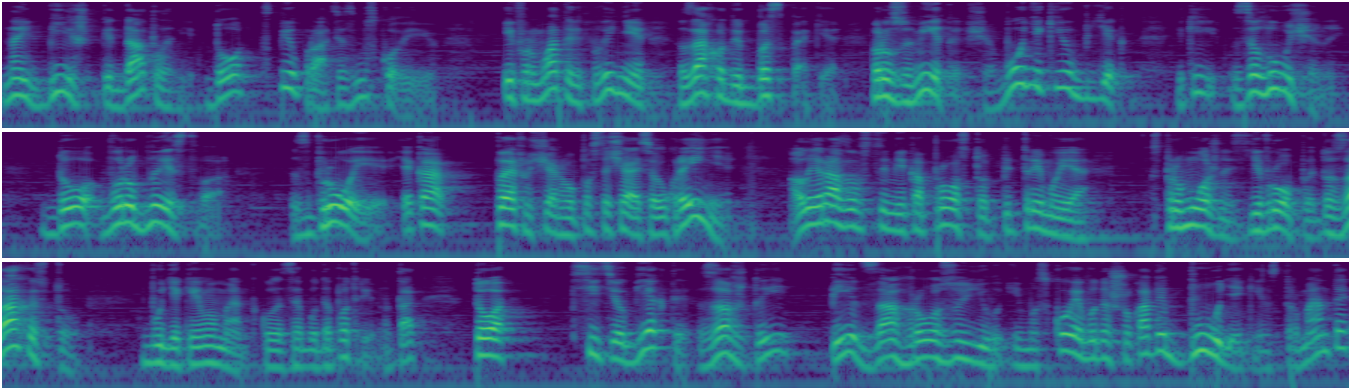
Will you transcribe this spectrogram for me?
найбільш піддатливі до співпраці з Московією, і формувати відповідні заходи безпеки, розуміти, що будь-який об'єкт, який залучений до виробництва зброї, яка в першу чергу постачається Україні, але й разом з тим, яка просто підтримує спроможність Європи до захисту в будь-який момент, коли це буде потрібно, так то всі ці об'єкти завжди під загрозою, і Московія буде шукати будь-які інструменти,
